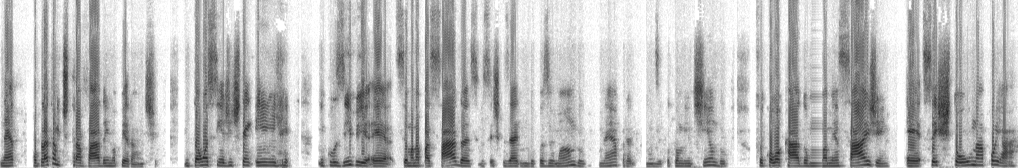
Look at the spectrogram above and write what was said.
né, completamente travada inoperante. Então, assim, a gente tem. E, inclusive, é, semana passada, se vocês quiserem, depois eu mando, né, para não dizer que eu estou mentindo, foi colocado uma mensagem é, sextou na apoiar,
